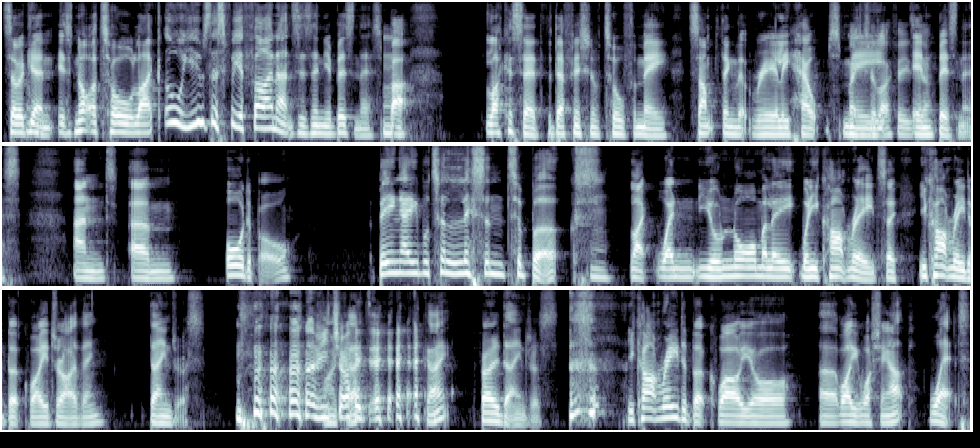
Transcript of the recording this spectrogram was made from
So again, it's not at all like, oh, use this for your finances in your business. But like I said, the definition of tool for me, something that really helps Makes me your life easier. in business. And um, Audible, being able to listen to books, Hmm. like when you're normally, when you can't read. So you can't read a book while you're driving. Dangerous. Have you tried it? Okay, very dangerous. You can't read a book while you're uh, while you're washing up. Wet.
